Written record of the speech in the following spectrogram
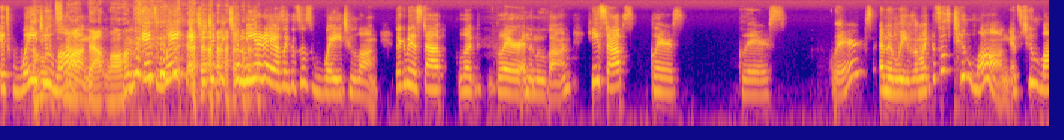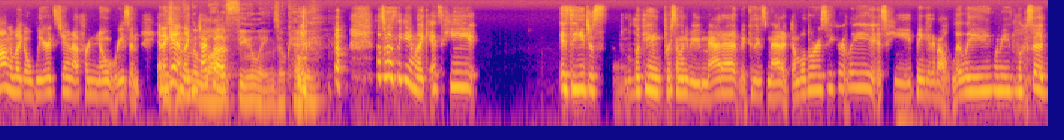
It's way Oh, too it's long. Not that long. it's way to, to, to me today. I was like, this is way too long. They're gonna be to stop, look, glare, and then move on. He stops, glares, glares, glares, and then leaves. I'm like, this is too long. It's too long of like a weird stand up for no reason. And He's again, like we talked about, feelings. Okay. that's what I was thinking. I'm like, is he is he just looking for someone to be mad at because he's mad at Dumbledore secretly? Is he thinking about Lily when he looks at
